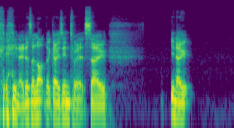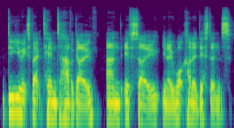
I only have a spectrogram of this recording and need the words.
you know, there's a lot that goes into it. So, you know, do you expect him to have a go? And if so, you know, what kind of distance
